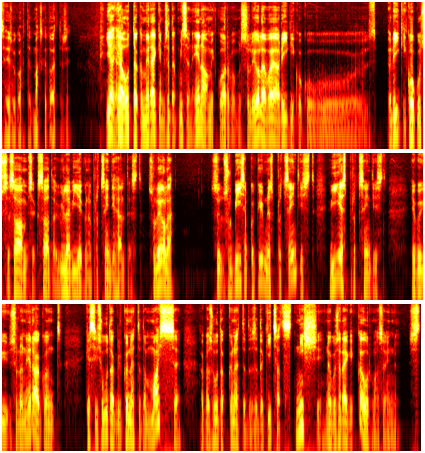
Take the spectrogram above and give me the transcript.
seisukoht, et makske toetusi. Ja, ja oota, aga me räägime seda, mis on enamiku arvamus, sul ei ole vaja Riigikogu, Riigikogusse saamiseks saada üle viiekümne protsendi häältest, sul ei ole sul, sul piisab ka kümnest protsendist, viiest protsendist ja kui sul on erakond, kes ei suuda küll kõnetada masse, aga suudab kõnetada seda kitsast nišši, nagu sa räägid ka, Urmas, on ju, siis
